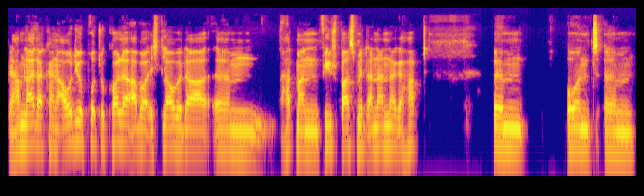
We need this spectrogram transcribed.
Wir haben leider keine Audioprotokolle, aber ich glaube, da ähm, hat man viel Spaß miteinander gehabt. Ähm, und ähm,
